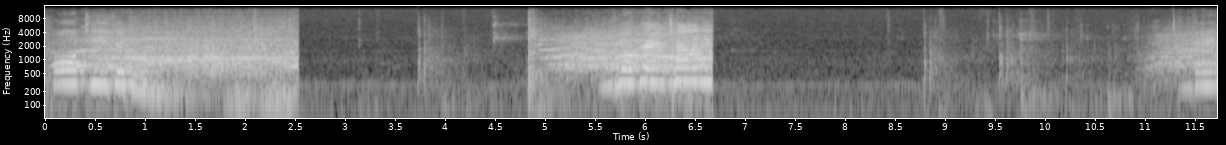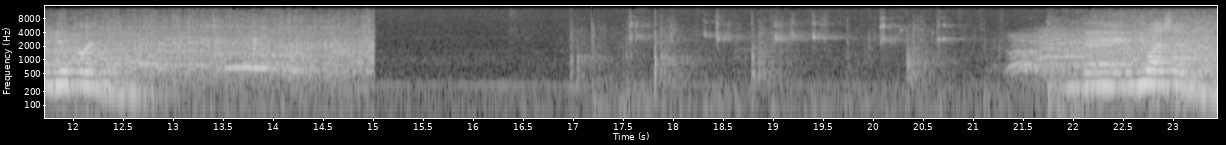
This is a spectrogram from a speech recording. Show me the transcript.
40 seconds. Your grand. Game Ukraine. Game USA.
